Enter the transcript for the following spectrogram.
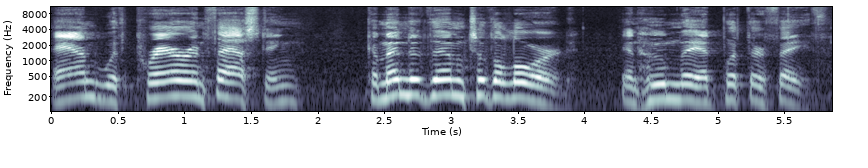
and with prayer and fasting, commended them to the Lord in whom they had put their faith.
